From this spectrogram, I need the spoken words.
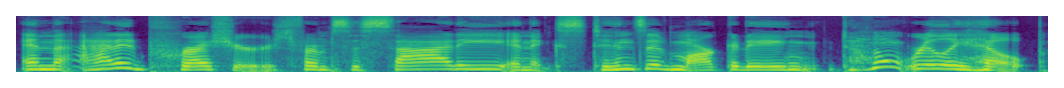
And the added pressures from society and extensive marketing don't really help.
